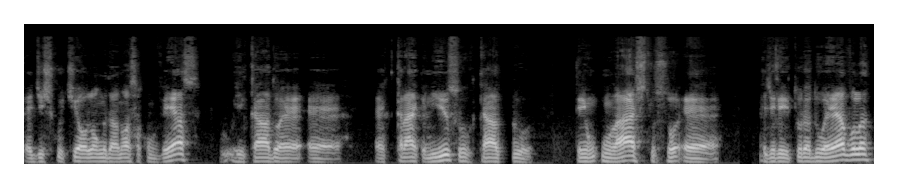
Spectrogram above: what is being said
é, discutir ao longo da nossa conversa. O Ricardo é, é, é craque nisso, o Ricardo tem um, lastro é, é, de leitura do Évola,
